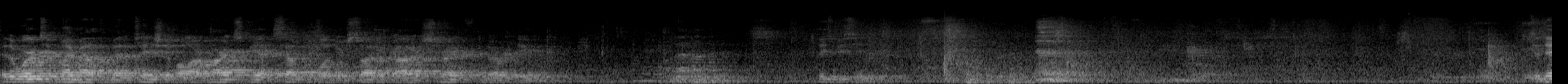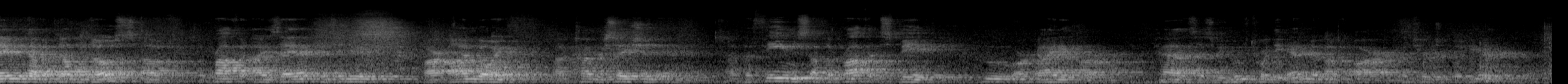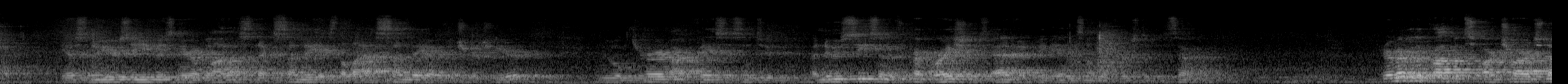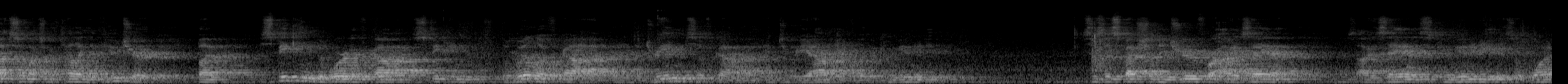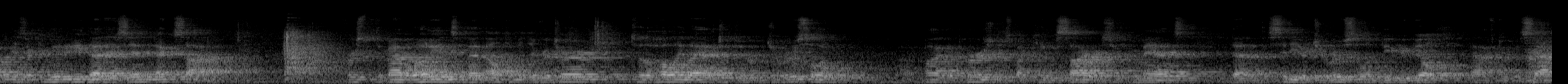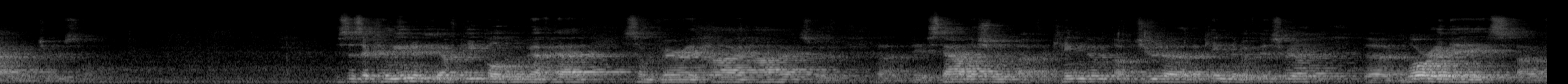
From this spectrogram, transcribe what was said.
May the words of my mouth and meditation of all our hearts be acceptable in your sight, O God, our strength and our Redeemer. Amen. Please be seated. Today we have a double dose of the prophet Isaiah, continuing our ongoing uh, conversation and uh, the themes of the prophets being who are guiding our paths as we move toward the end of our liturgical year. Yes, New Year's Eve is near upon us. Next Sunday is the last Sunday of the church year. We will turn our faces into a new season of preparations. Advent begins on the 1st of December. And remember, the prophets are charged not so much with telling the future, but speaking the word of God, speaking the will of God and the dreams of God into reality for the community. This is especially true for Isaiah, as Isaiah's community is a, one, is a community that is in exile. First with the Babylonians and then ultimately returned to the Holy Land, to Jerusalem, uh, by the Persians, by King Cyrus, who commands that the city of Jerusalem be rebuilt after the sacking of Jerusalem. This is a community of people who have had some very high highs with the establishment of the kingdom of Judah, the kingdom of Israel, the glory days of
